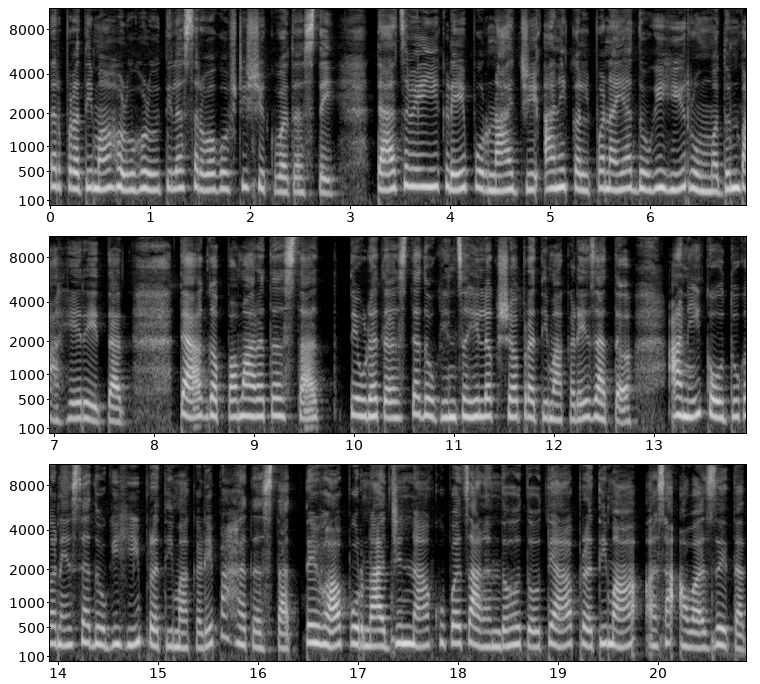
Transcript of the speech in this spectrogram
तर प्रतिमा हळूहळू तिला सर्व गोष्टी शिकवत असते. त्याचवेळी इकडे पूर्णाजी आणि कल्पना या दोघीही रूममधून बाहेर येतात. त्या गप्पा मारत असतात. तेवढ्यातच त्या दोघींचंही लक्ष प्रतिमाकडे जातं. आणि कौतुकानेच त्या दोघीही प्रतिमाकडे पाहत असतात. तेव्हा पूर्णाजींना खूपच आनंद होतो. त्या प्रतिमा असा आवाज देतात.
